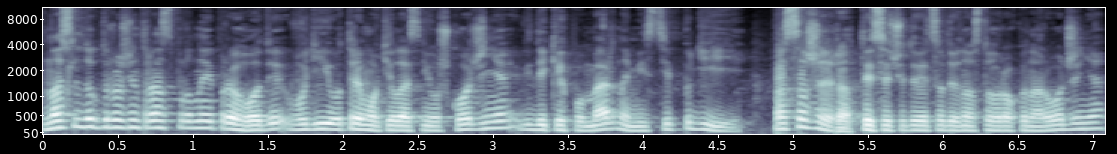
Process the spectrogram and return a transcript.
Внаслідок дорожньо-транспортної пригоди водій отримав тілесні ушкодження, від яких помер на місці події. Пасажира 1990 року народження,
